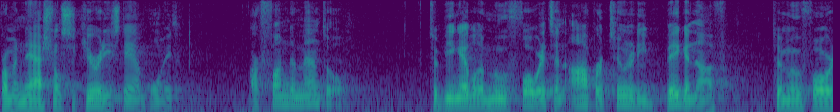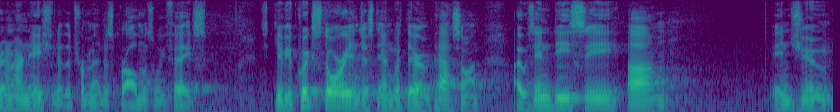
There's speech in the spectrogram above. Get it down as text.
from a national security standpoint, are fundamental to being able to move forward. It's an opportunity big enough to move forward in our nation to the tremendous problems we face. To give you a quick story and just end with there and pass on. I was in D.C. Um, in June,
